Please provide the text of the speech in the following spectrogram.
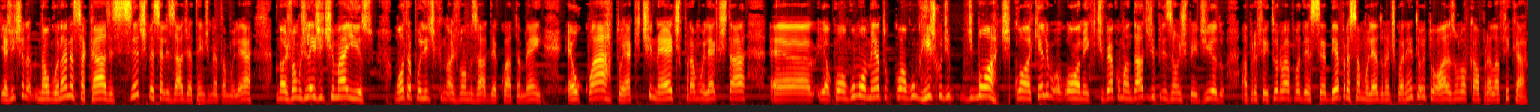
E a gente, inaugurando essa casa, esse centro especializado de atendimento à mulher, nós vamos legitimar isso. Uma outra política que nós vamos adequar também é o quarto, é a kitnet para a mulher que está é, com algum momento, com algum risco de, de morte. Com aquele homem que tiver com mandato de prisão expedido, a prefeitura vai poder ceder para essa mulher durante 48 horas um local para ela ficar.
